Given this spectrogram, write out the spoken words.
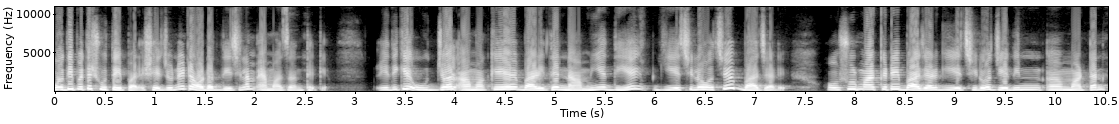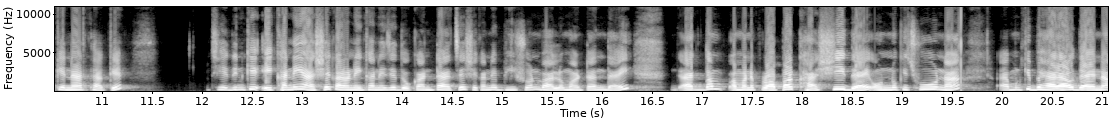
গদি পেতে শুতেই পারে। সেই জন্য এটা অর্ডার দিয়েছিলাম অ্যামাজন থেকে। এদিকে উজ্জ্বল আমাকে বাড়িতে নামিয়ে দিয়ে গিয়েছিল হচ্ছে বাজারে। হসুর মার্কেটেই বাজার গিয়েছিল যেদিন মাটন কেনার থাকে সেদিনকে এখানেই আসে, কারণ এখানে যে দোকানটা আছে সেখানে ভীষণ ভালো মাটন দেয়। একদম মানে প্রপার খাসি দেয়, অন্য কিছু না, এমনকি ভেড়াও দেয় না।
